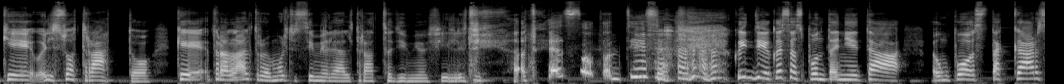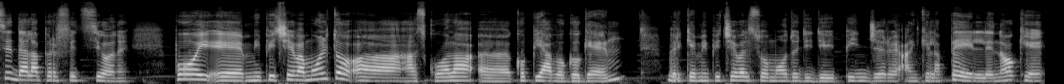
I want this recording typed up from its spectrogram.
che il suo tratto, che tra l'altro è molto simile al tratto di mio figlio di adesso, tantissimo. Quindi questa spontaneità, un po' staccarsi dalla perfezione. Poi eh, mi piaceva molto a, a scuola, eh, copiavo Gauguin perché mi piaceva il suo modo di dipingere anche la pelle, no? che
